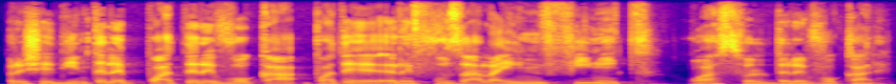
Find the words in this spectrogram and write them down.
președintele poate revoca, poate refuza la infinit o astfel de revocare.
